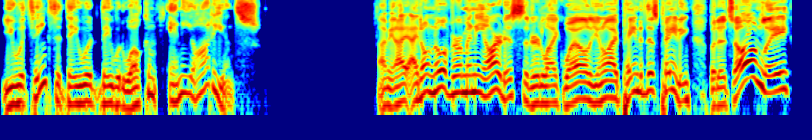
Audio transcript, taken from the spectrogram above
you would think that they would they would welcome any audience. I mean, I, I, don't know of very many artists that are like, well, you know, I painted this painting, but it's only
